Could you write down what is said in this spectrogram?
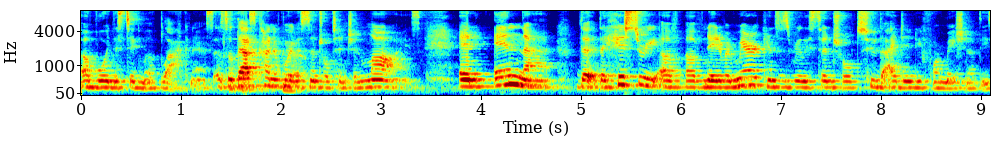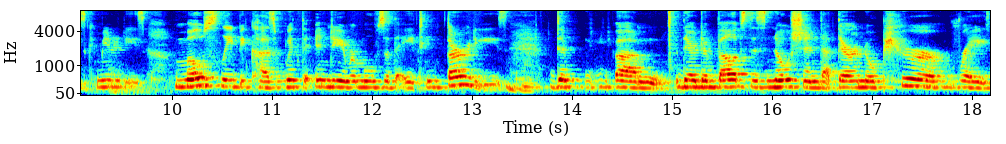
avoid the stigma of blackness. And so that's kind of where Yeah. the central tension lies. And in that, the, the history of, of Native Americans is really central to the identity formation of these communities, mostly because with the Indian removes of the 1830s, de, um, there develops this notion that there are no pure race,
